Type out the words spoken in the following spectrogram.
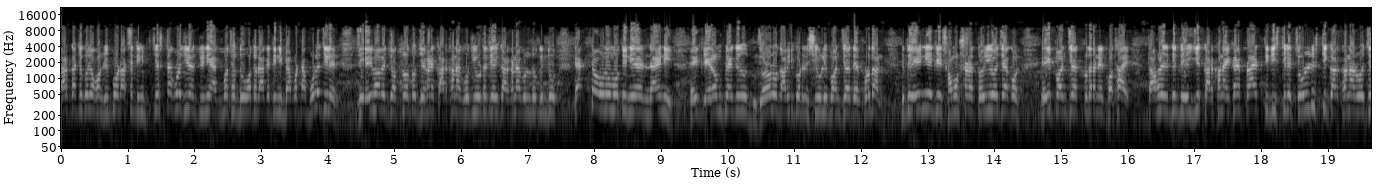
তার কাছে যখন রিপোর্ট আসে, তিনি চেষ্টা করেছিলেন, তিনি এক বছর, দু বছর আগে তিনি ব্যাপারটা বলেছিলেন যে এইভাবে যত্রত যেখানে কারখানা গজিয়ে উঠেছে, এই কারখানাগুলো কিন্তু একটা অনুমতি নিয়ে নেয়নি। এই এরমটাই কিন্তু জোরালো দাবি করেন শিউলি পঞ্চায়েতের প্রধান। কিন্তু এই নিয়ে যে সমস্যাটা তৈরি হয়েছে এখন, এই পঞ্চায়েত প্রধানের কথায় তাহলে কিন্তু এই যে কারখানা এখানে প্রায় তিরিশ থেকে চল্লিশটি কারখানা রয়েছে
